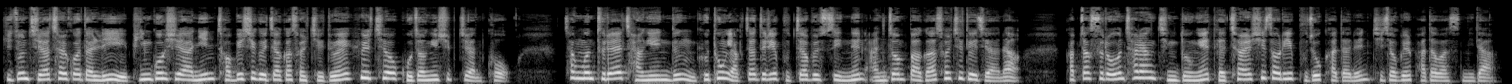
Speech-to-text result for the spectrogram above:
기존 지하철과 달리 빈 곳이 아닌 접이식 의자가 설치돼 휠체어 고정이 쉽지 않고 창문 틀에 장애인 등 교통 약자들이 붙잡을 수 있는 안전바가 설치되지 않아 갑작스러운 차량 진동에 대처할 시설이 부족하다는 지적을 받아왔습니다.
